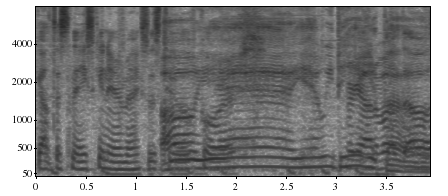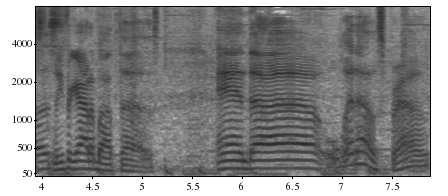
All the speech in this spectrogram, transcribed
Got the snakeskin Air Maxes too, oh of course. yeah, yeah, we did Forgot about those. those. We forgot about those. And uh, what else, bro?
